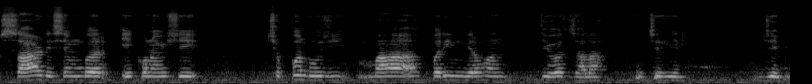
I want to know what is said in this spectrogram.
सहा डिसेंबर एकोणावीसशे छप्पन रोजी महापरिनिर्वाण दिवस झाला. जय हिंद. जय बी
